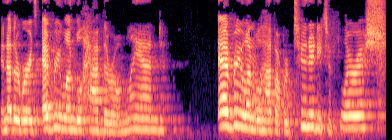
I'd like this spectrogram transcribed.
In other words, everyone will have their own land, everyone will have opportunity to flourish.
